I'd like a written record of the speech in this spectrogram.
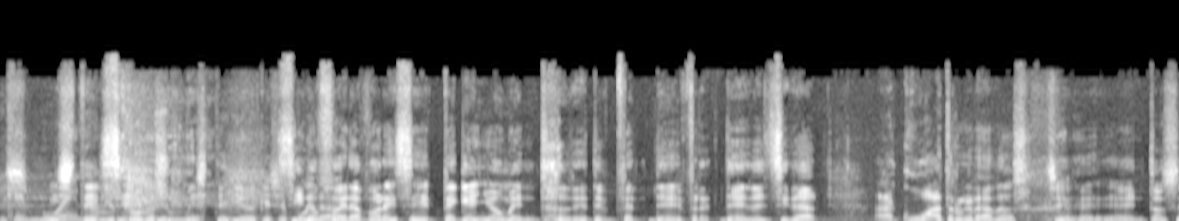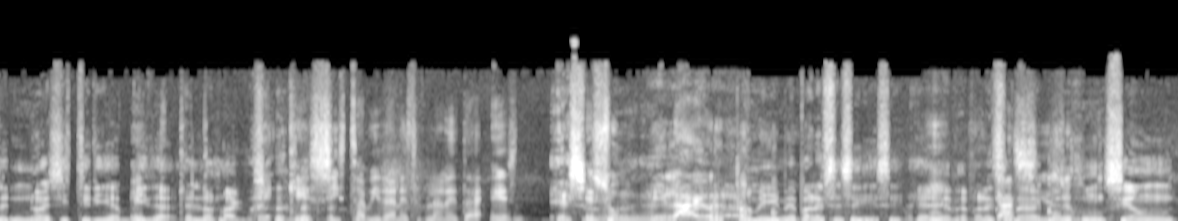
Es Qué un misterio, todo es un misterio de que se si pueda... no fuera por ese pequeño aumento de, temper- de de densidad a 4 grados, Sí. entonces no existiría vida en los lagos. Eh, que exista vida en este planeta es, Eso, es un eh, milagro. A mí me parece, sí, sí. eh, me parece Casi una un- conjunción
